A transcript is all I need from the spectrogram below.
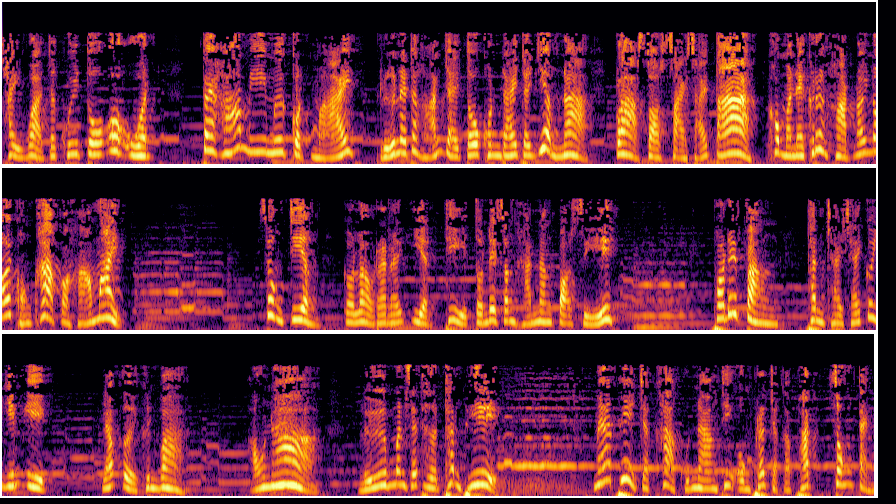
ใช่ว่าจะคุยโตโอ้อวด แต่หามีมือกฎหมาย หรือในทหารใหญ่โตคนใดจะเยี่ยมหน้า กล้าสอดสายสายตา เข้ามาในเครื่องหาดน้อยๆ ของข้าก็หาไม่ ส่งเจียงก็เล่ารายละเอียดที่ตนได้สังหารนางเปาะสี พอได้ฟังท่านชายใช้ก็ยิ้มอีก แล้วเอ่ยขึ้นว่า เอาหน้าลืมมันเสียเถิดท่านพี่ แม้พี่จะฆ่าขุนนางที่องค์พระจักรพรรดิทรงแต่ง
